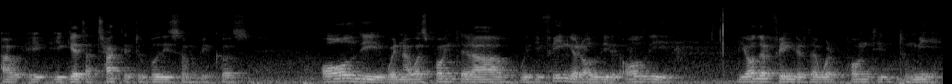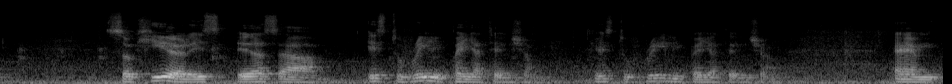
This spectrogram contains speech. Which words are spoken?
I, I get attracted to Buddhism because all the when I was pointed out with the finger, all the all the the other fingers that were pointing to me. So here is is uh, is to really pay attention, is to really pay attention, and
